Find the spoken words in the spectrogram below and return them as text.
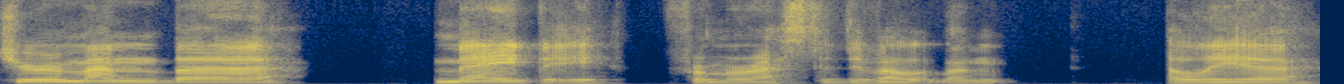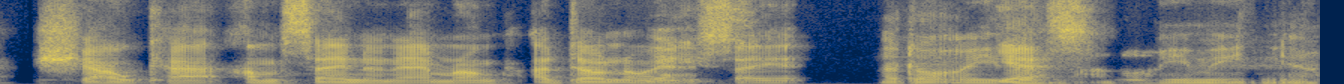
Do you remember maybe from Arrested Development, Alia Shawkat? I'm saying her name wrong. I don't know yes. how you say it. I don't know. Either. Yes, I know what you mean. Yeah.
